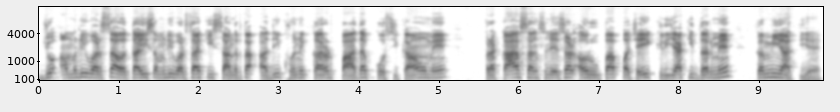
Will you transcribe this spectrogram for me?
जो अम्ली वर्षा होता है, इस अम्ली वर्षा की सांद्रता अधिक होने के कारण पादप कोशिकाओं में प्रकाश संश्लेषण और उपापचयी क्रिया की दर में कमी आती है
